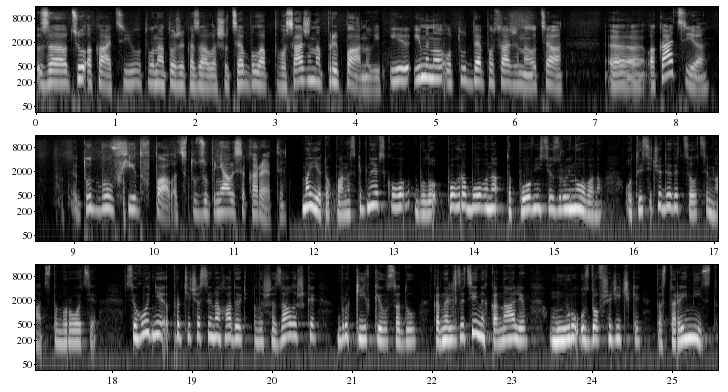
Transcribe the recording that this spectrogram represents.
За цю акацію, от вона теж казала, що це була посаджена при панові. І іменно отут, де посаджена оця е, акація, тут був вхід в палац, тут зупинялися карети. Маєток пана Скібневського було пограбовано та повністю зруйновано у 1917 році. Сьогодні про ті часи нагадують лише залишки бруківки у саду, каналізаційних каналів, муру уздовж річки та старий міст.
